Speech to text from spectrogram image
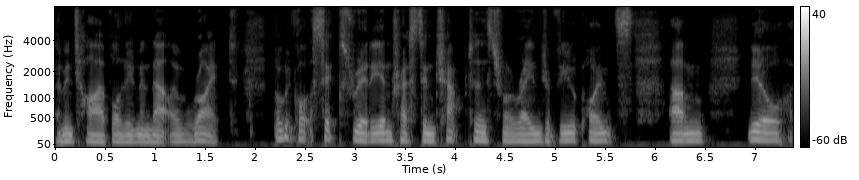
an entire volume in their own right. But we've got six really interesting chapters from a range of viewpoints. Um, Neil,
